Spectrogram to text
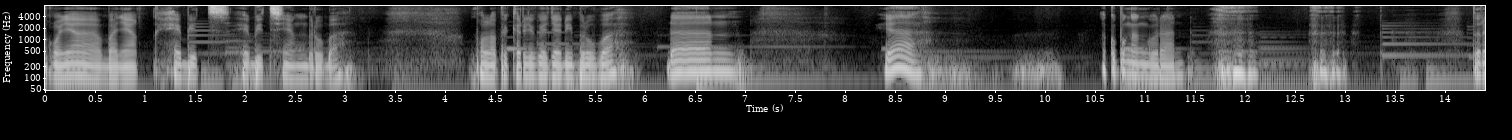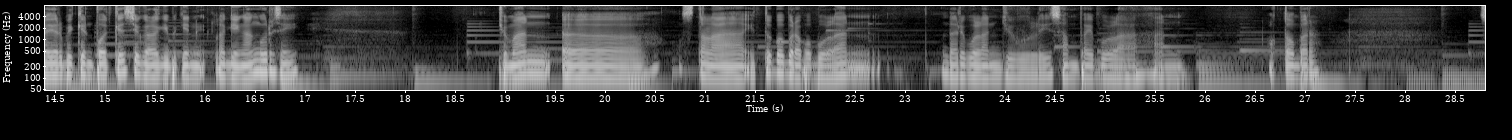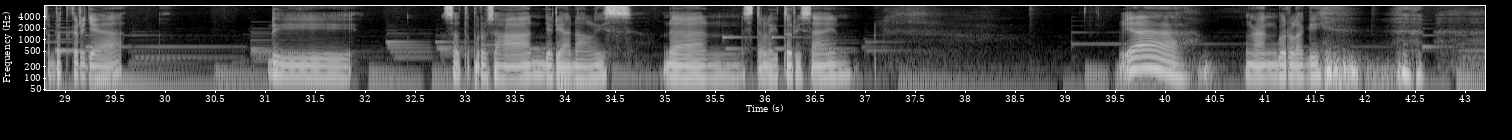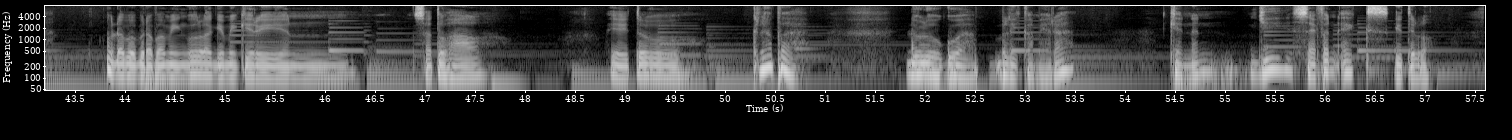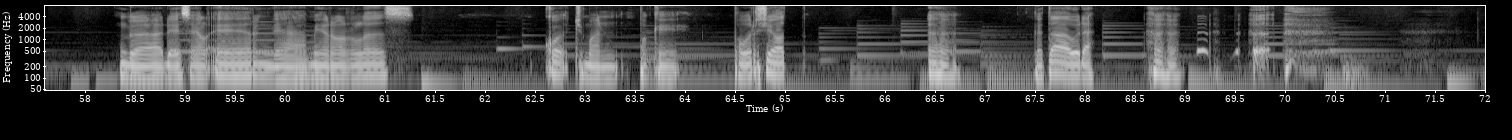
pokoknya banyak habits habits yang berubah. Pola pikir juga jadi berubah dan ya aku pengangguran. Terakhir bikin podcast juga lagi bikin lagi nganggur sih. Cuman eh, setelah itu beberapa bulan dari bulan Juli sampai bulan Oktober sempat kerja di satu perusahaan jadi analis dan setelah itu resign. Ya nganggur lagi. Udah beberapa minggu lagi mikirin satu hal yaitu kenapa dulu gua beli kamera Canon G7X gitu loh. Nggak DSLR nggak mirrorless. Kok cuman pakai power shot? Eh nggak tahu dah.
